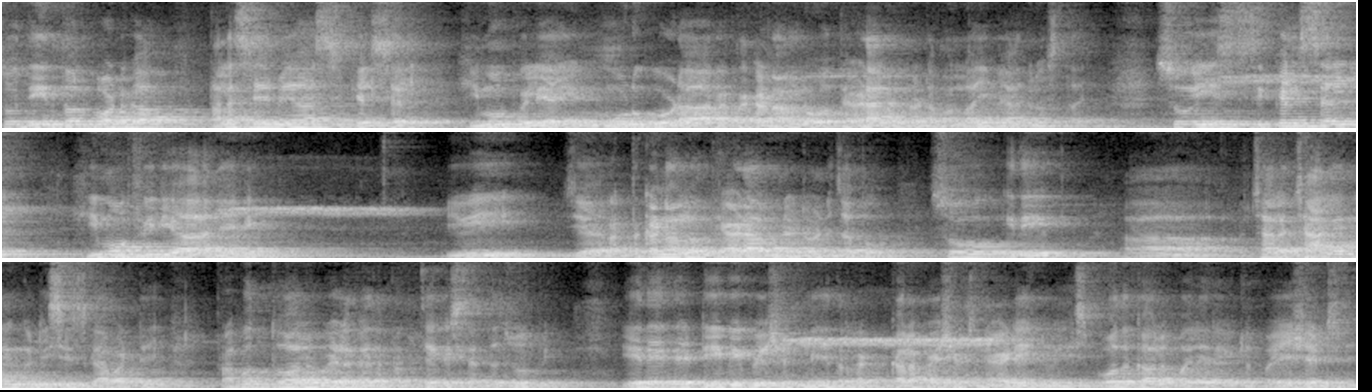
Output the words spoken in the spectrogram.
సో దీంతో పాటుగా తలసేమియా సికిల్ సెల్ హిమోఫిలియా ఈ మూడు కూడా రక్త కణాల్లో తేడాలు ఉండటం వల్ల ఈ వ్యాధులు వస్తాయి. సో ఈ సికిల్ సెల్ హిమోఫిలియా అనేవి ఇవి జ- రక్త కణాల్లో తేడా ఉండేటువంటి జబ్బు. సో ఇది చాలా ఛాలెంజింగ్ డిసీజ్ కాబట్టి ప్రభుత్వాలు వీళ్ళ మీద ప్రత్యేక శ్రద్ధ చూపి ఏదైతే టీబీ పేషెంట్ని ఇతర రకాల పేషెంట్స్ని ఐడెంటిఫై చేసి బోధకాలు పలేరు ఇట్లా పేషెంట్స్ని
